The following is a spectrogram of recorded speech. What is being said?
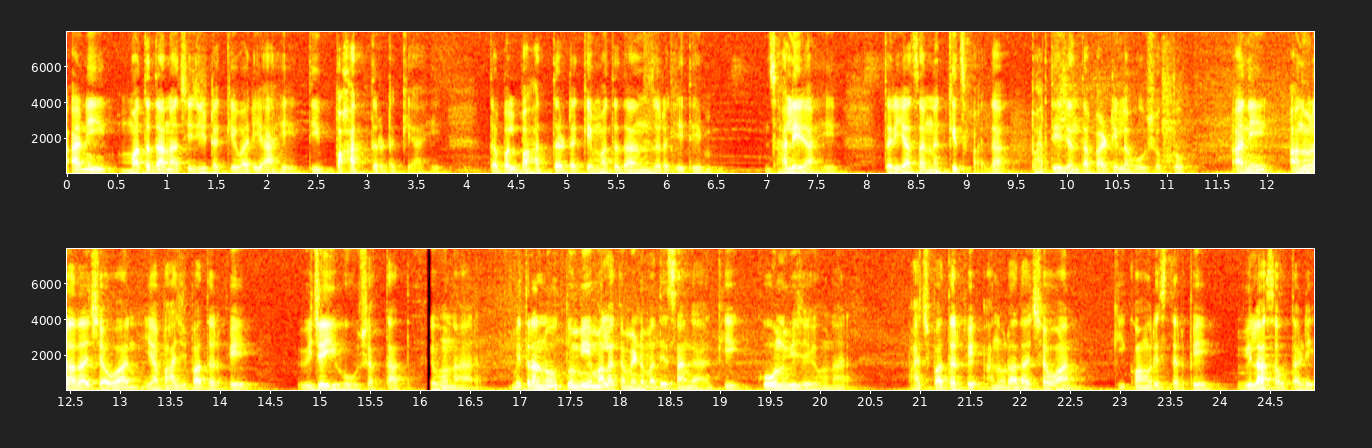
आणि मतदानाची जी टक्केवारी आहे ती बहात्तर टक्के आहे. तब्बल बहात्तर टक्के मतदान जर इथे झाले आहे तर याचा नक्कीच फायदा भारतीय जनता पार्टीला होऊ शकतो. आणि अनुराधा चव्हाण या भाजपातर्फे विजयी होऊ शकतात. हे होणार. मित्रांनो तुम्ही मला कमेंटमध्ये सांगा की कोण विजयी होणार? भाजपातर्फे अनुराधा चव्हाण की काँग्रेसतर्फे विलास अवताडे?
